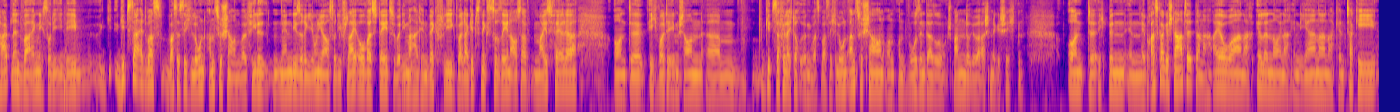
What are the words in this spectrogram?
Heartland war eigentlich so die Idee, gibt's da etwas, was es sich lohnt anzuschauen? Weil viele nennen diese Region ja auch so die Flyover States, über die man halt hinwegfliegt, weil da gibt's nichts zu sehen außer Maisfelder. Und äh, ich wollte eben schauen, ähm, gibt's da vielleicht doch irgendwas, was sich lohnt anzuschauen und, und wo sind da so spannende, überraschende Geschichten? Und äh, ich bin in Nebraska gestartet, dann nach Iowa, nach Illinois, nach Indiana, nach Kentucky,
